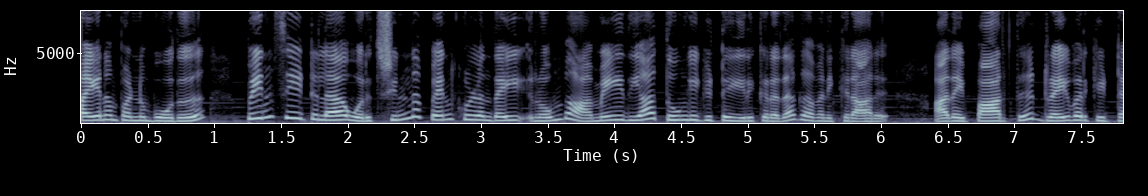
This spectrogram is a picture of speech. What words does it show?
பயணம் பண்ணும்போது பின் சீட்டுல ஒரு சின்ன பெண் குழந்தை ரொம்ப அமைதியா தூங்கிக்கிட்டு இருக்கிறத கவனிக்கிறாரு. அதை பார்த்து டிரைவர் கிட்ட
